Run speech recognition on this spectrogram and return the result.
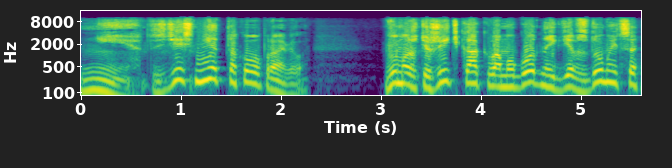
Нет, здесь нет такого правила. Вы можете жить как вам угодно и где вздумается,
